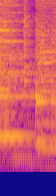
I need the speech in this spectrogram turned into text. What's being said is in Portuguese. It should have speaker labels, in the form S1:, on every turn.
S1: Música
